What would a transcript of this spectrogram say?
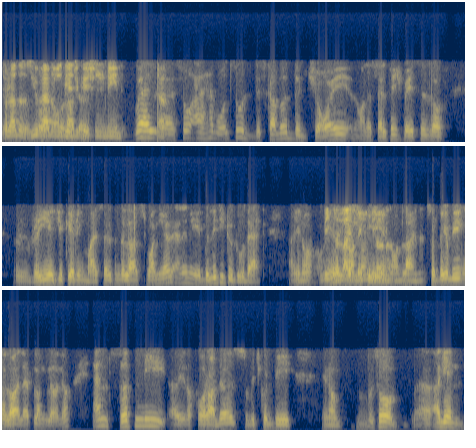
For others, you've for- had all the others. education you need. Well, Yeah. uh, so I have also discovered the joy on a selfish basis of re-educating myself in the last one year and an ability to do that, you know, Being a lifelong electronically and learner. online. And so being a lo- lifelong learner and certainly, uh, you know, for others, which could be, you know, so uh, again,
